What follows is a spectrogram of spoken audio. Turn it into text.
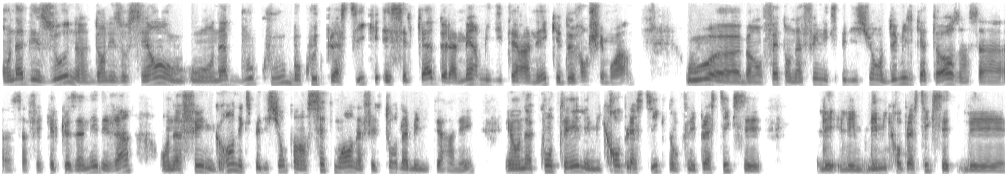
on a des zones dans les océans où, où on a beaucoup, beaucoup de plastique, et c'est le cas de la mer Méditerranée qui est devant chez moi, où euh, ben, en fait on a fait une expédition en 2014, hein, ça, ça fait quelques années déjà. On a fait une grande expédition pendant sept mois, on a fait le tour de la Méditerranée et on a compté les microplastiques. Donc les plastiques, c'est les, les, les microplastiques, c'est les,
